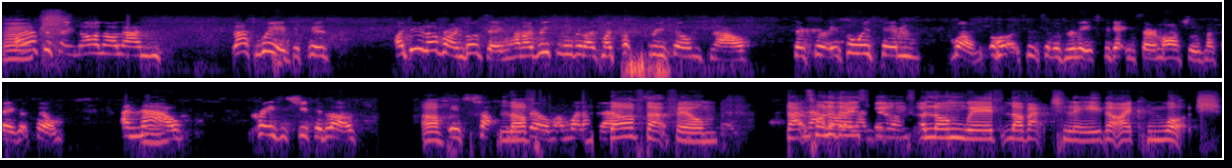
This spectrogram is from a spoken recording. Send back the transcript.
I have to say, La La Land, that's weird because I do love Ryan Gosling, and I recently realised my top three films now. So it's always been, well, since it was released, Forgetting Sarah Marshall is my favourite film. And now, Crazy Stupid Love Oh, is such love- a film. I'm well up love that film. That's one of those Land as well. films, along with Love Actually, that I can watch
